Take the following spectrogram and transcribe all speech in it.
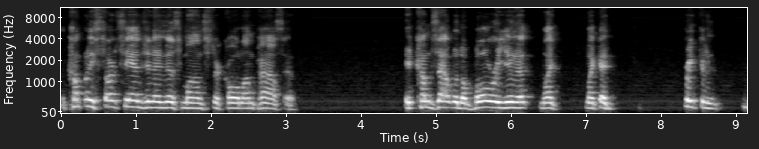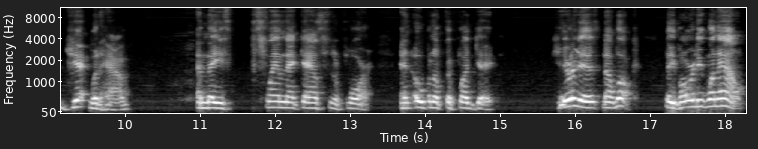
the company starts the engine in this monster called OnPassive. It comes out with a blower unit like like a freaking jet would have, and they slam that gas to the floor and open up the floodgate. Here it is. Now look, they've already went out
